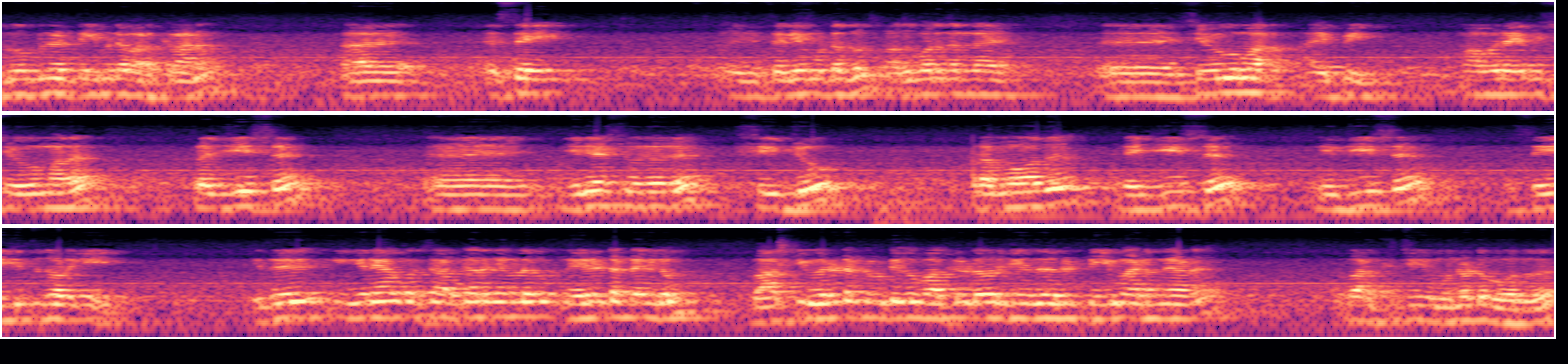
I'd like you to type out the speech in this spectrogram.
ഗ്രൂപ്പിന്റെ ടീമിന്റെ വർക്കാണ്. എസ് ഐ തെലിമുട്ടതും അതുപോലെ തന്നെ Sivakumar I P Mavoor I P Sivakumar Prajeesh Jinesh സൂരൂര് ഷിജു പ്രമോദ് രജീഷ് നിതീഷ് ശ്രീജിത്ത് തുടങ്ങി. ഇത് ഇങ്ങനെ കുറച്ച് ആൾക്കാർ ഞങ്ങൾ നേരിട്ടുണ്ടെങ്കിലും ബാക്കി ഇവരുടെ ഡ്യൂട്ടിക്ക് ബാക്കിയുള്ളവർ ചെയ്ത ഒരു ടീമായിട്ട് തന്നെയാണ് വർക്ക് ചെയ്ത് മുന്നോട്ട് പോകുന്നത്.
